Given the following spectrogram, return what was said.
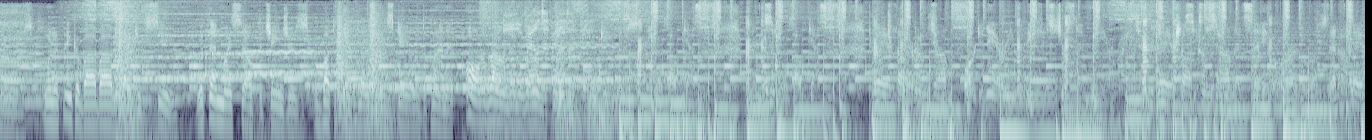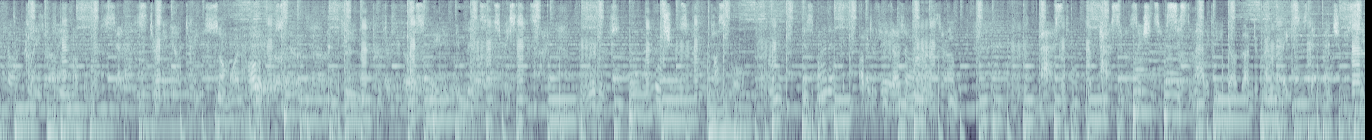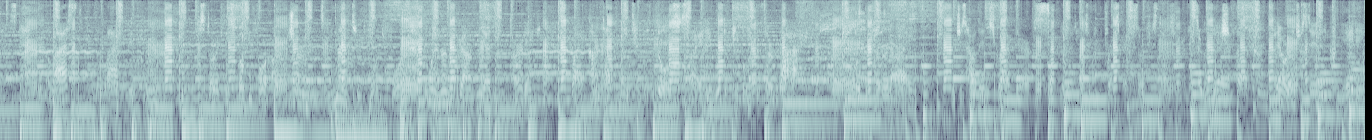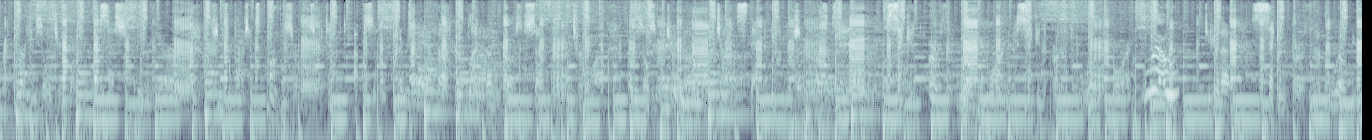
comes. When I think about, about it, I could see within myself the changes about to take place in the scale of the planet, all around and around. Up to 3,000 miles deep. Past, the past civilizations have systematically dug underground bases, then eventually cities. And the last, the last big group, historically spoken for, are Germans. In 1944, they went underground via the Antarctic by a contact made through the Thule Society with the people of the Third Eye. People of the Third Eye, which is how Were interested in creating the perfect soldier or SS superior. Future projects on the surface pretend absolute every day. I felt The planet undergoes a sudden turmoil, but is also a turmoil, a giant step in the creation process. Second Earth will be born. A second Earth will be born. Whoa! Did you hear that? Second Earth will be born.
